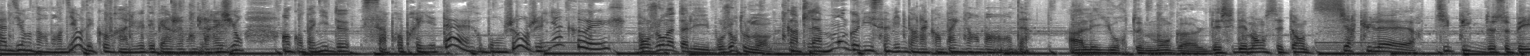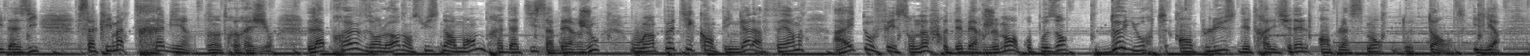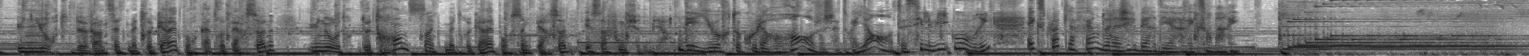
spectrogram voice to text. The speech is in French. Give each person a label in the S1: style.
S1: paradis en Normandie. On découvre un lieu d'hébergement de la région en compagnie de sa propriétaire. Bonjour Julien Croé.
S2: Bonjour Nathalie, bonjour tout le monde.
S1: Quand la Mongolie s'invite dans la campagne normande.
S2: Ah, les yourtes mongoles, décidément ces tentes circulaires, typiques de ce pays d'Asie, s'acclimatent très bien dans notre région. La preuve dans l'Ordre, en Suisse normande, près d'Atis à Berjoux, où un petit camping à la ferme a étoffé son offre d'hébergement en proposant deux yourtes en plus des traditionnels emplacements de tentes. Il y a une yourte de 27 mètres carrés pour 4 personnes, une autre de 35 mètres carrés pour 5 personnes et ça fonctionne bien.
S1: Des yourtes aux couleurs orange chatoyantes. Sylvie Ouvry exploite la ferme de la Gilberdière avec son mari.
